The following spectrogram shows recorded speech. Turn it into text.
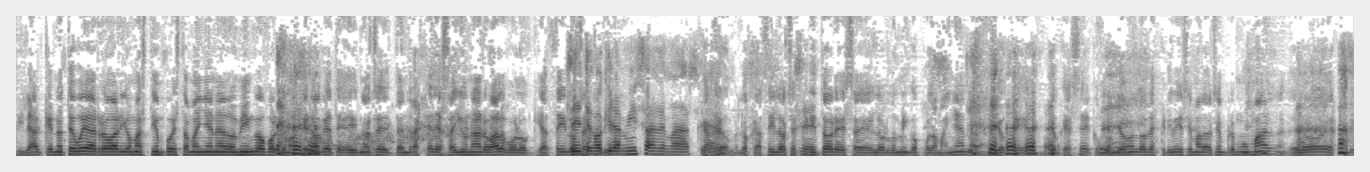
Pilar, que no te voy a robar yo más tiempo esta mañana de domingo porque imagino que te, no sé, tendrás que desayunar o algo, lo que hacéis Sí, los tengo que ir a misa además. ¿eh? Claro, lo que hacéis los escritores eh, los domingos por la mañana. Yo que, yo que sé, como yo lo describí se me ha dado siempre muy mal. Yo escribí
